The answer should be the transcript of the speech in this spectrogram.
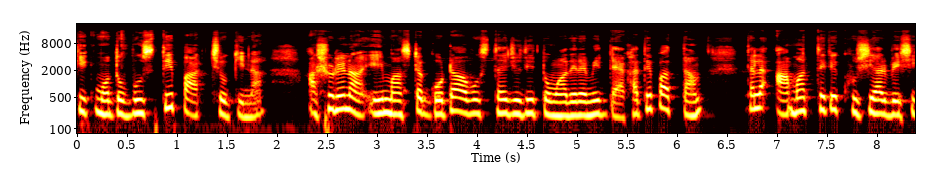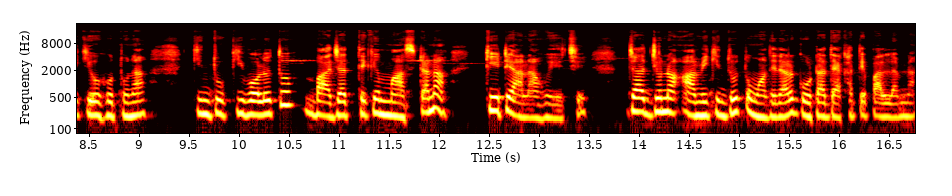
ঠিক মতো বুঝতে পারছ কি না আসলে না, এই মাছটা গোটা অবস্থায় যদি তোমাদের আমি দেখাতে পারতাম, তাহলে আমার থেকে খুশি আর বেশি কেউ হতো না। কিন্তু কি বলো তো বাজার থেকে মাছটা না কেটে আনা হয়েছে। যার জন্য আমি কিন্তু তোমাদের আর গোটা দেখাতে পারলাম না।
